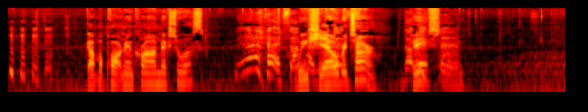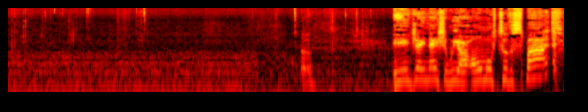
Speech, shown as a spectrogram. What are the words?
Got my partner in crime next to us. Yes, I'm we shall return. Peace. Oh. EJ Nation, we are almost to the spot.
